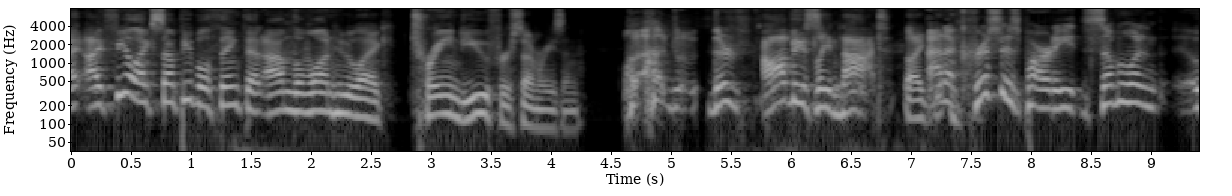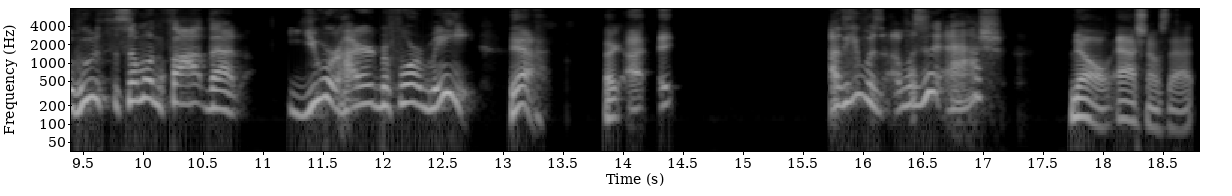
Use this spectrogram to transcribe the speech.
I, I feel like some people think that I'm the one who like trained you for some reason. Well, I- There's Obviously not. Like at a Christmas party, someone who someone thought that you were hired before me. yeah. Like I it, I think it was wasn't it Ash? no, Ash knows that.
